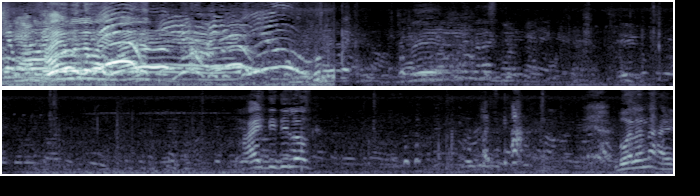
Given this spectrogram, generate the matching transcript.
काय बोललो भाई? काय बोललो? हाय दीदी लोग बोला ना हाय.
